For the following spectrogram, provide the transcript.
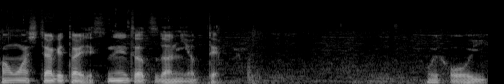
緩和してあげたいですね、雑談によって。ほいほい。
